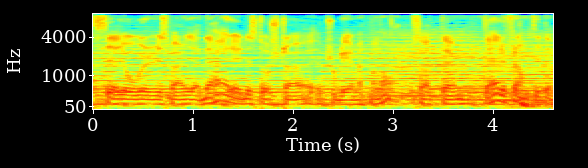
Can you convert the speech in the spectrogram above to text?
CIOer i Sverige, det här är det största problemet man har. Så att eh, det här är framtiden.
